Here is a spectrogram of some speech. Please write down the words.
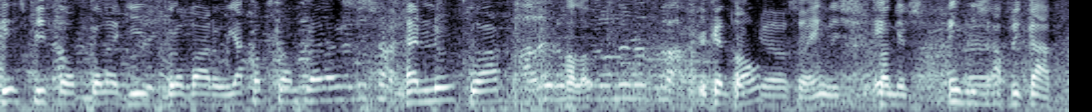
pięć piw od kolegi z browaru Jakobsland Brothers. Henlu, Słab. Hello. You can talk uh, also English. English, English Afrikas.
